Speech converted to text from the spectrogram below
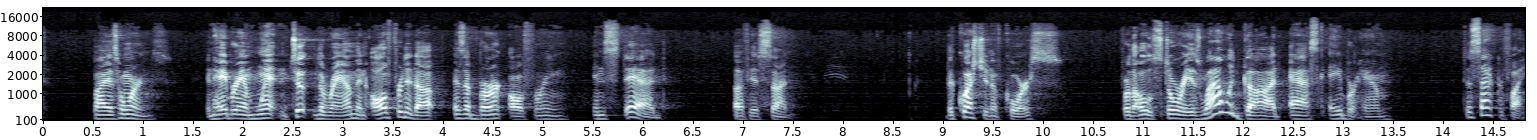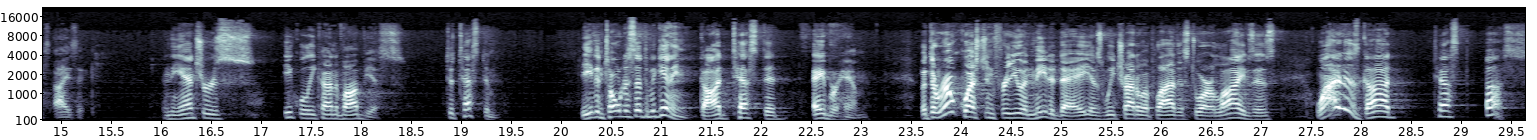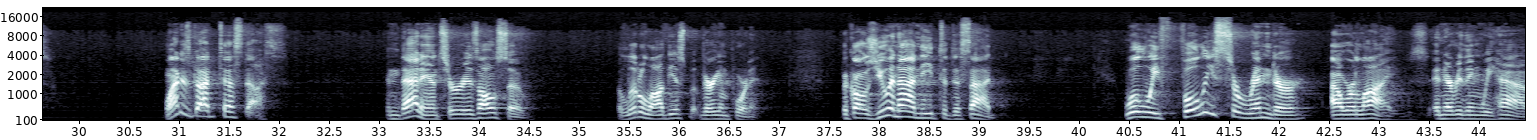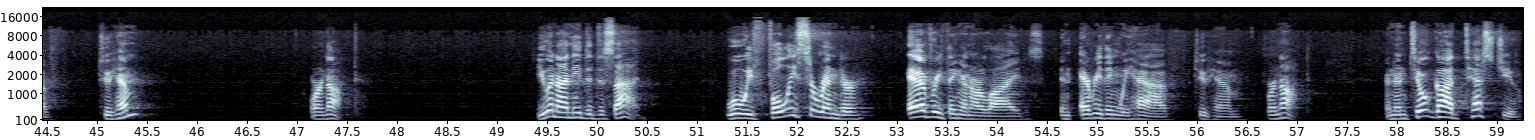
by his horns. And Abraham went and took the ram and offered it up as a burnt offering instead of his son. The question, of course, for the whole story is why would God ask Abraham to sacrifice Isaac? And the answer is equally kind of obvious to test him. He even told us at the beginning God tested Abraham. But the real question for you and me today, as we try to apply this to our lives, is why does God test us? Why does God test us? And that answer is also a little obvious, but very important. Because you and I need to decide will we fully surrender our lives and everything we have to Him or not? You and I need to decide will we fully surrender everything in our lives and everything we have to Him or not? And until God tests you,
